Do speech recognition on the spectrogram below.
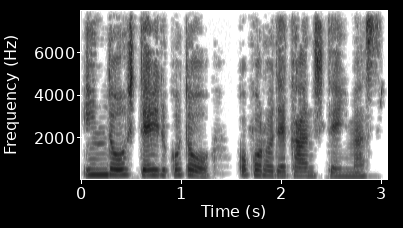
引導していることを心で感じています。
